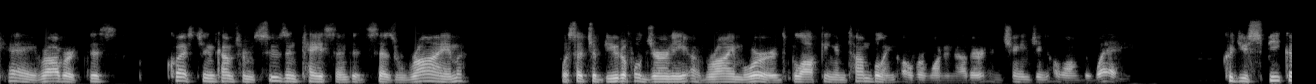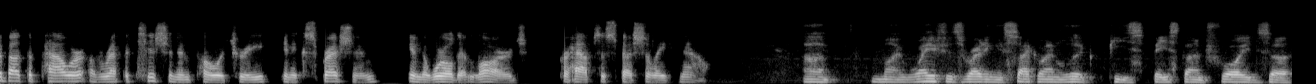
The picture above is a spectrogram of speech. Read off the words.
Okay, Robert, this question comes from Susan Taysent. It says, Rhyme was such a beautiful journey of rhyme words blocking and tumbling over one another and changing along the way. Could you speak about the power of repetition in poetry, in expression, in the world at large, perhaps especially now? Um, my wife is writing a psychoanalytic piece based on Freud's, uh,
